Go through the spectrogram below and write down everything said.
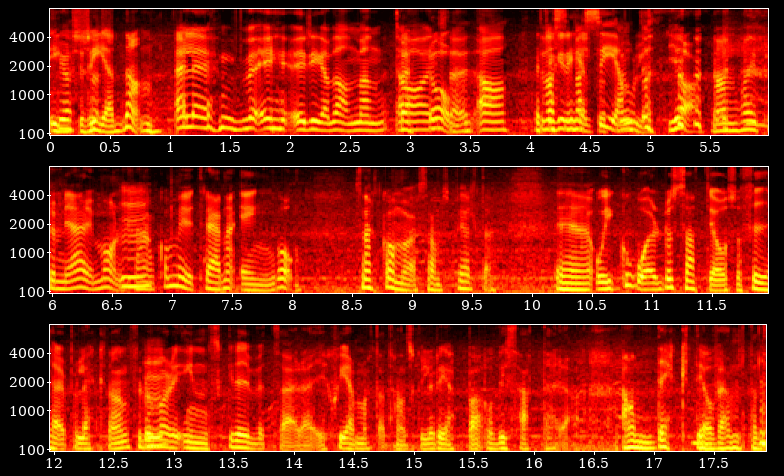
i, redan. Eller redan, men Tvärtom. ja, det. Ja, det var, det var sent. Otroligt. Ja, han har ju premiär imorgon mm. han kommer ju träna en gång. Snacka om att vara samspelta. Eh, och igår då satt jag och Sofie här på läktaren för då mm. var det inskrivet så här i schemat att han skulle repa och vi satt där andäktiga och väntade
